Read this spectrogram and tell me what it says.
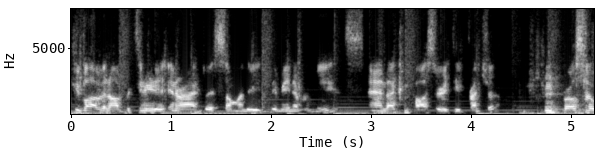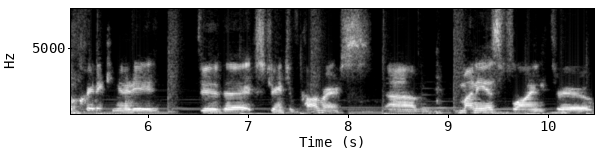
people have an opportunity to interact with someone they, they may never meet, and that can foster a deep friendship. Mm. We're also creating community through the exchange of commerce. Um, money is flowing through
